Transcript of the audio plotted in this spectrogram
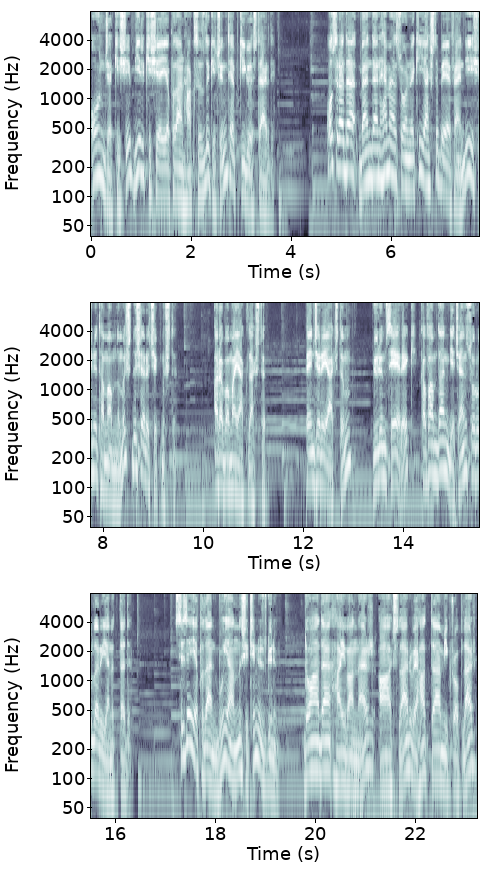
onca kişi bir kişiye yapılan haksızlık için tepki gösterdi. O sırada benden hemen sonraki yaşlı beyefendi işini tamamlamış dışarı çıkmıştı. Arabama yaklaştı. Pencereyi açtım, gülümseyerek kafamdan geçen soruları yanıtladı. Size yapılan bu yanlış için üzgünüm. Doğada hayvanlar, ağaçlar ve hatta mikroplar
